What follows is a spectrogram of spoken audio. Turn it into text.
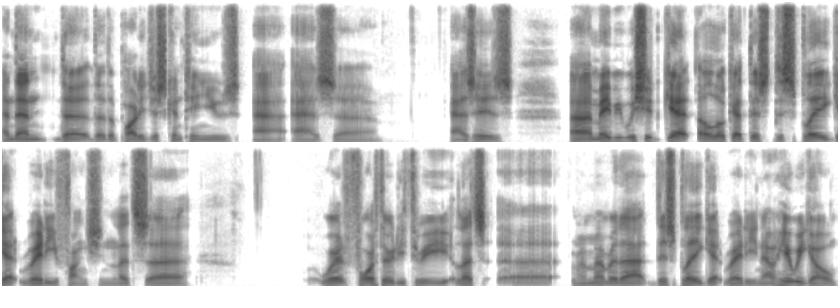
and then the the, the party just continues uh, as uh, as is. Uh, maybe we should get a look at this display get ready function. Let's uh, we're at 433. Let's uh, remember that display get ready. Now here we go.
